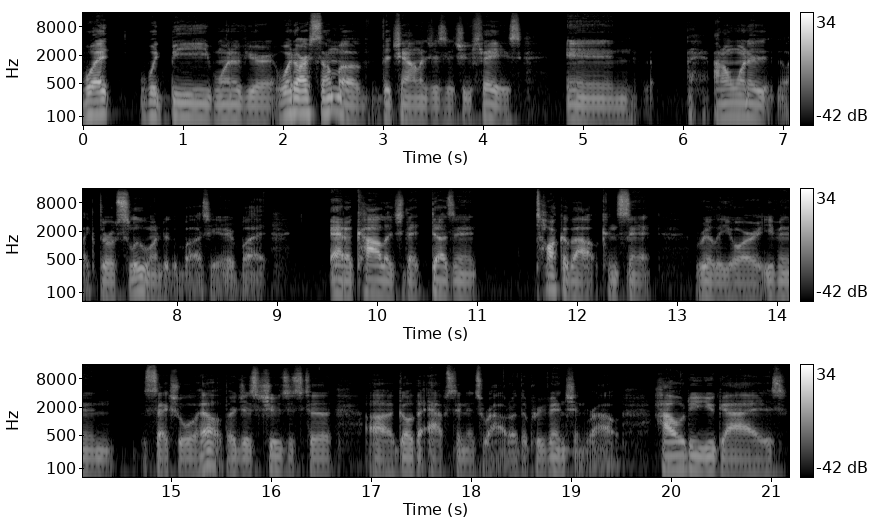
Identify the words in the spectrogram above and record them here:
what would be one of your what are some of the challenges that you face in I don't want to like throw SLU under the bus here, but at a college that doesn't talk about consent really or even sexual health or just chooses to uh, go the abstinence route or the prevention route how do you guys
